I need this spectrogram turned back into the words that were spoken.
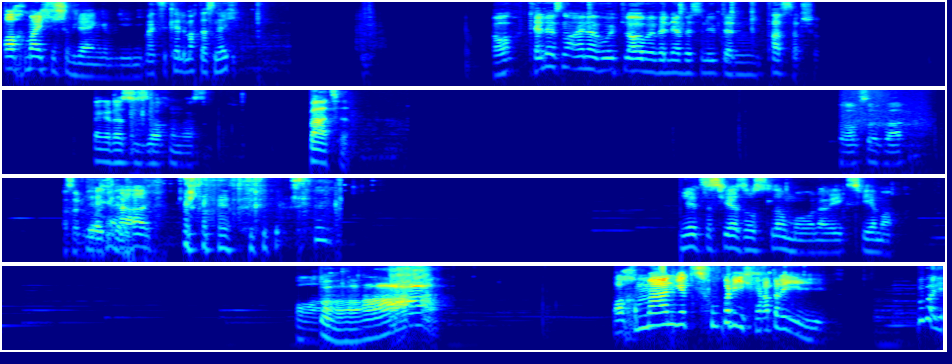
Och, man, ich bin schon wieder hängen geblieben. Meinst du, Kelle macht das nicht? Ja, Kelle ist noch einer, wo ich glaube, wenn der ein bisschen übt, dann passt das schon. Danke, dass du diese Hoffnung hast. Warte. Worauf soll ich warten? Achso, du Ja, Ja. Jetzt ist wieder so Slow-Mo unterwegs, wie immer. Boah. Oh. Och man, jetzt mal, die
